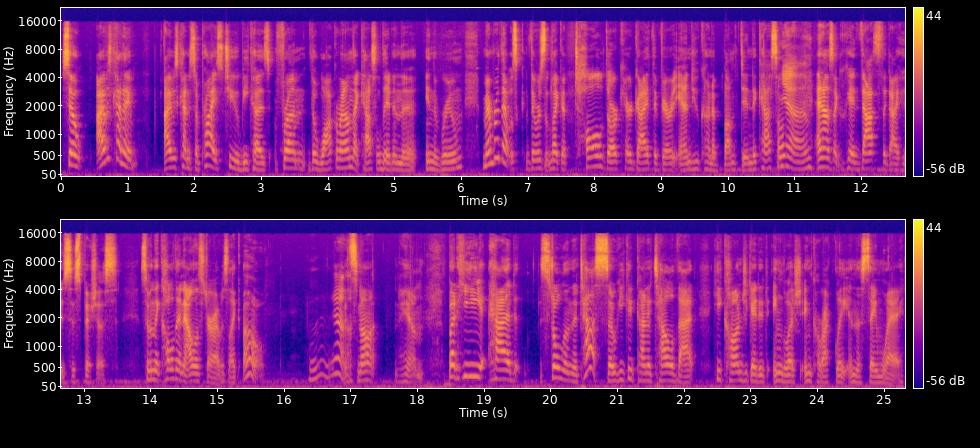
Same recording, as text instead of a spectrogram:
so I was kind of I was kind of surprised too because from the walk around that Castle did in the in the room, remember that was there was like a tall dark haired guy at the very end who kind of bumped into Castle. Yeah. and I was like, okay, that's the guy who's suspicious. So when they called in Alistair, I was like, oh, Yeah, it's not him. But he had stolen the test, so he could kind of tell that he conjugated English incorrectly in the same way.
